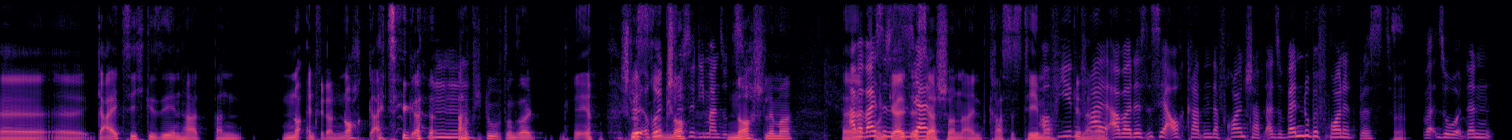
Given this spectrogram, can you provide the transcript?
äh, äh, geizig gesehen hat, dann no, entweder noch geiziger abstuft und sagt, ist Rückschlüsse, noch, die man so noch zieht. schlimmer. Äh, Aber weißt und du, das Geld ist ist ja- ja, schon ein krasses Thema. Auf jeden generell. Fall, aber das ist ja auch gerade in der Freundschaft. Also wenn du befreundet bist, Ja. so, dann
